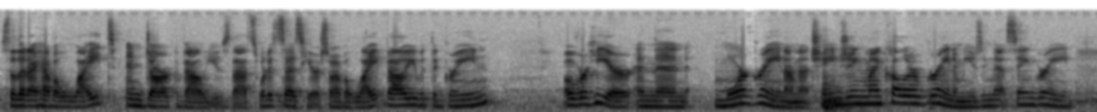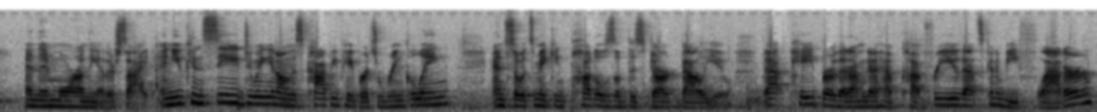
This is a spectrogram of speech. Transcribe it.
so that I have a light and dark values. That's what it says here. So I have a light value with the green over here and then more green. I'm not changing my color of green. I'm using that same green and then more on the other side. And you can see doing it on this copy paper, it's wrinkling, and so it's making puddles of this dark value. That paper that I'm gonna have cut for you, that's gonna be flatter,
